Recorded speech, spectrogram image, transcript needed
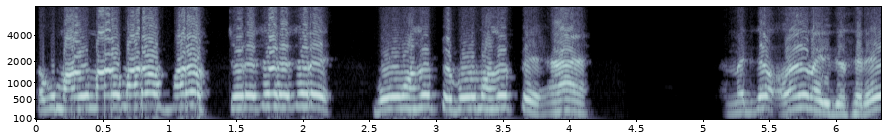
তখন মারো মারো মারো মারো চরে চরে চরে বড় মাছ উঠবে বড় মাছ উঠবে হ্যাঁ মারি দাও ওই মারি দিয়েছে রে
